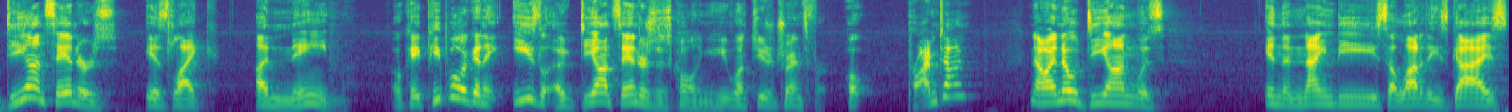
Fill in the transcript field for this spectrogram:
Deion Sanders is like a name. Okay, people are going to easily. Uh, Deion Sanders is calling you. He wants you to transfer. Oh, prime time. Now I know Deion was in the '90s. A lot of these guys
